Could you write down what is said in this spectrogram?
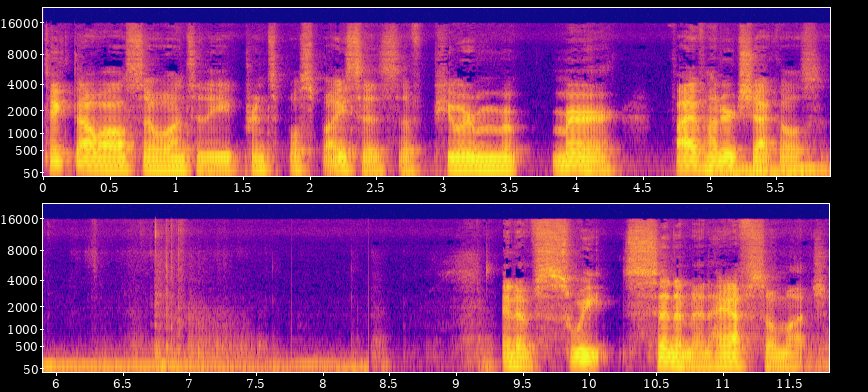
Take thou also unto thee principal spices of pure myrrh, five hundred shekels, and of sweet cinnamon half so much,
